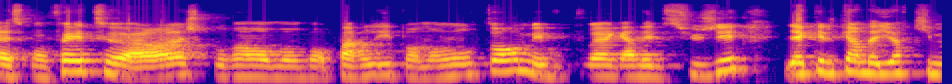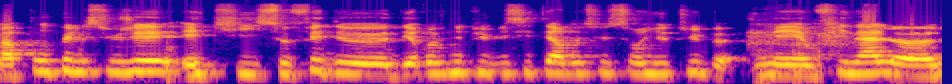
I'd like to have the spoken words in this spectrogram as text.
Parce qu'en fait, euh, alors là, je pourrais en, parler pendant longtemps, mais vous pourrez regarder le sujet. Il y a quelqu'un d'ailleurs qui m'a pompé le sujet et qui se fait des revenus publicitaires dessus sur YouTube. Mais au final, euh,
